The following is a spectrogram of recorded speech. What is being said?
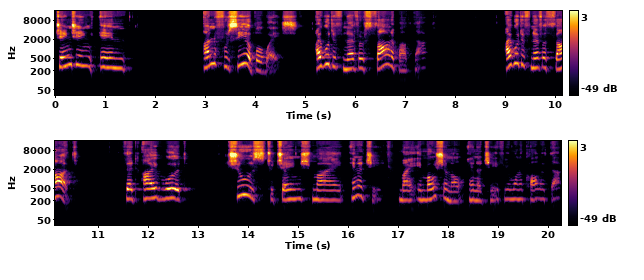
changing in unforeseeable ways. I would have never thought about that. I would have never thought that I would choose to change my energy, my emotional energy, if you want to call it that.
